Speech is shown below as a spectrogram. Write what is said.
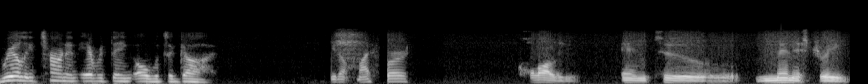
really turning everything over to God? You know, my first calling into ministry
